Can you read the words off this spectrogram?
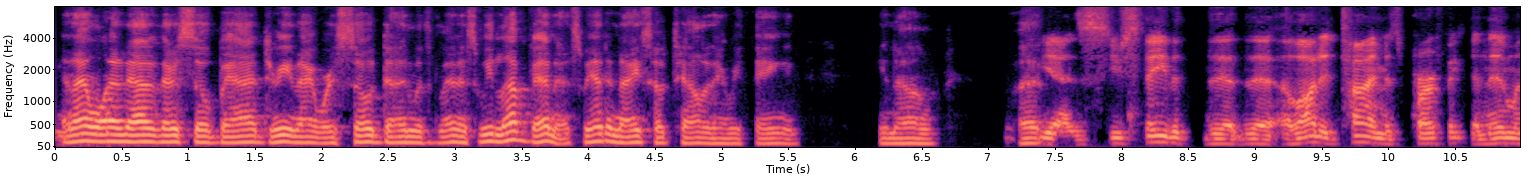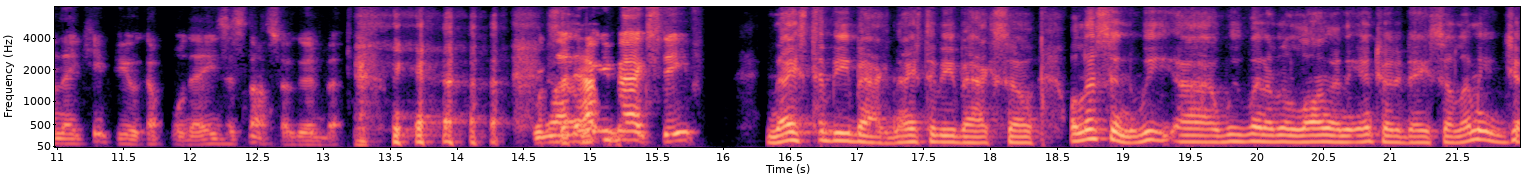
And I wanted out of there so bad. Doreen and I were so done with Venice. We love Venice. We had a nice hotel and everything, and you know, but, yes, you stay the, the, the allotted time is perfect, and then when they keep you a couple of days, it's not so good. But we're glad so, to have you back, Steve. Nice to be back. Nice to be back. So, well, listen, we uh, we went a little long on the intro today, so let me j-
